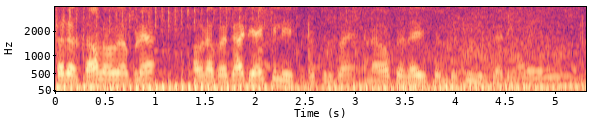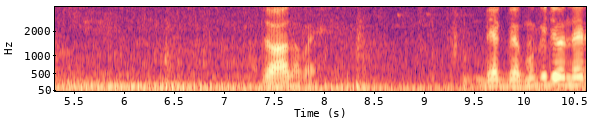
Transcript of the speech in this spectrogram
સરસ. હાલો હવે આપણે. આપણે આપણે ગાડી આંકી લઈએ છીએ શત્રુભાઈ. અને આપણે લઈ છીએ ટુ વ્હીલ ગાડી. જો હાલો ભાઈ. બેગ બેગ મૂકી દો અંદર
